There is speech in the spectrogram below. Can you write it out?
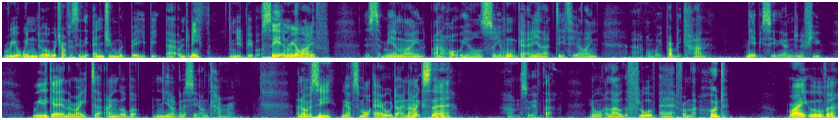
rear window, which obviously the engine would be, be uh, underneath, and you'd be able to see it in real life. There's the main line and a Hot Wheels, so you won't get any of that detailing, um, although you probably can maybe see the engine if you really get in the right uh, angle, but you're not going to see it on camera. And obviously, we have some more aerodynamics there. Um, so we have that, you know, allow the flow of air from that hood right over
